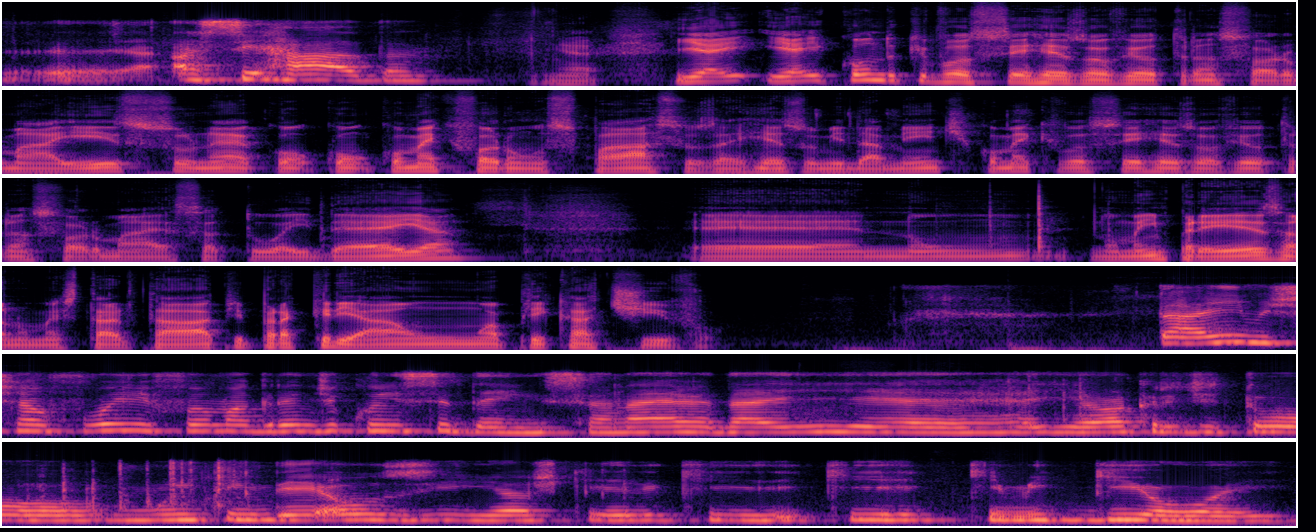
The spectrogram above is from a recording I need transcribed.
é, acirrada. É. E, aí, e aí, quando que você resolveu transformar isso, né? Com, com, como é que foram os passos aí, resumidamente? Como é que você resolveu transformar essa tua ideia é, num, numa empresa, numa startup, para criar um aplicativo. Daí, Michel, foi, foi uma grande coincidência, né? Daí é, eu acredito muito em Deus e acho que ele que, que, que me guiou aí.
